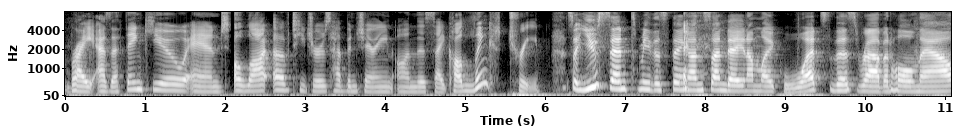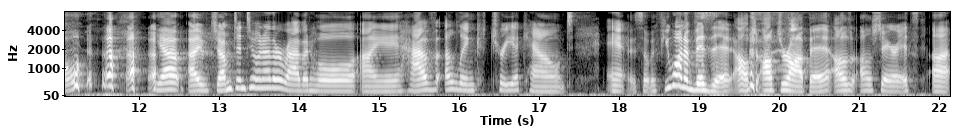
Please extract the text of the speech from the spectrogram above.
Right, as a thank you. And a lot of teachers have been sharing on this site called Linktree. So you sent me this thing on Sunday, and I'm like, what's this rabbit hole now? yep, I've jumped into another rabbit hole. I have a Linktree account. And so if you want to visit, I'll I'll drop it. I'll I'll share it. It's uh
